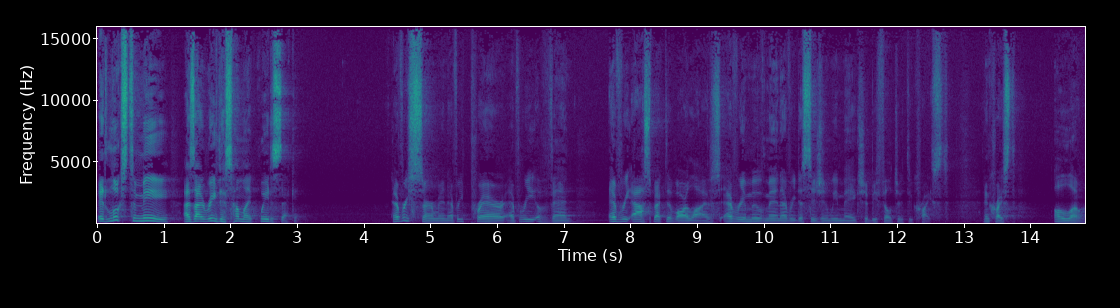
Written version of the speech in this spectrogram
It looks to me, as I read this, I'm like, wait a second. Every sermon, every prayer, every event, every aspect of our lives, every movement, every decision we make should be filtered through Christ and Christ alone.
